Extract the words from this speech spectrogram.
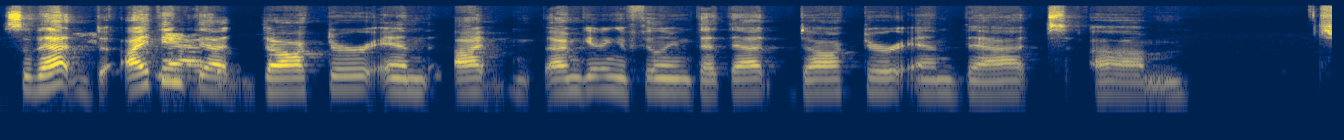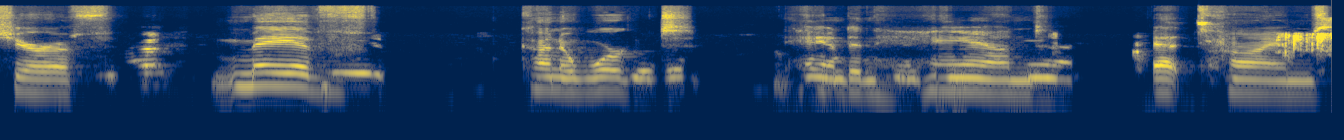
So that I think Yeah. that doctor and I I'm getting a feeling that that doctor and that um, sheriff may have kind of worked hand in hand at times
